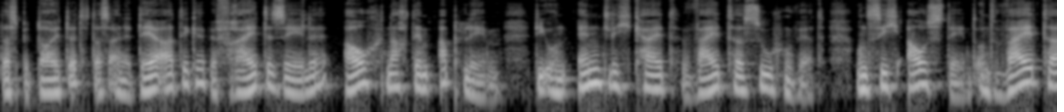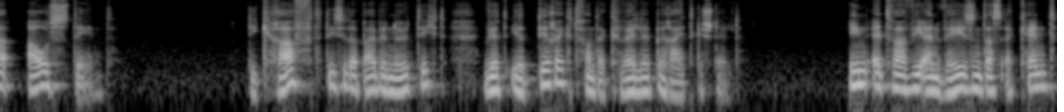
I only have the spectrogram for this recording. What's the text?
Das bedeutet, dass eine derartige befreite Seele auch nach dem Ableben die Unendlichkeit weiter suchen wird und sich ausdehnt und weiter ausdehnt. Die Kraft, die sie dabei benötigt, wird ihr direkt von der Quelle bereitgestellt. In etwa wie ein Wesen, das erkennt,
